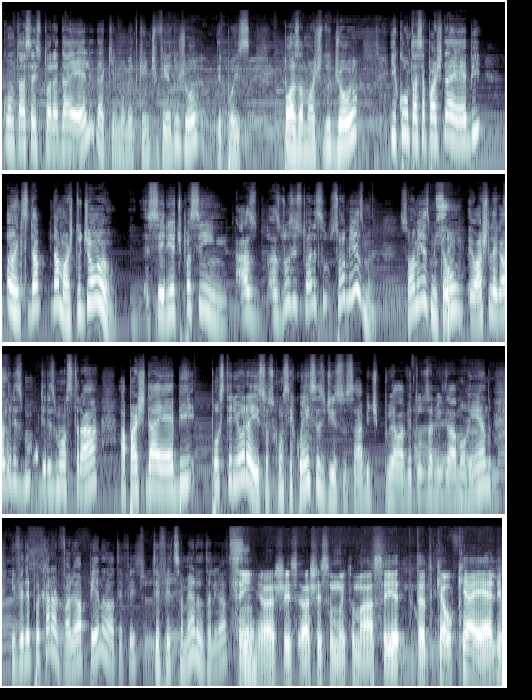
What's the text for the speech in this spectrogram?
contasse a história da Ellie, daquele momento que a gente vê do jogo, depois, pós a morte do Joel, e contasse a parte da Abby antes da, da morte do Joel. Seria tipo assim, as, as duas histórias são a mesma. São a mesma. Então eu acho legal deles, deles mostrar a parte da Abby posterior a isso, as consequências disso, sabe? Tipo, ela vê todos os amigos dela morrendo e ver depois, cara, valeu a pena ela ter feito, ter feito essa merda, tá ligado? Sim, eu acho, isso, eu acho isso muito massa. E é, tanto que é o que a Ellie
